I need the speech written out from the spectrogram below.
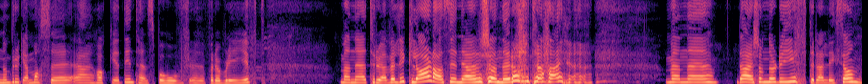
Nå bruker jeg masse Jeg har ikke et intenst behov for å bli gift. Men jeg tror jeg er veldig klar, da, siden jeg skjønner alt det her. Men eh, det er som når du gifter deg, liksom.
